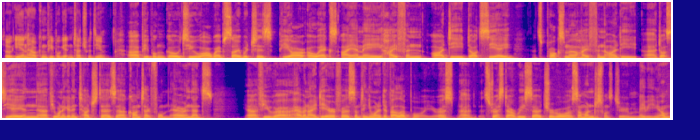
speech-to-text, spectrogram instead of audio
So, Iain, how can people get in touch with you? Uh, people can go to our website, which is proxima hyphen rd.ca. That's proxima-rd.ca. And uh, if you want to get in touch, there's a contact form there. And that's, yeah, if you uh, have an idea for something you want to develop or you're a, a, stressed out researcher or someone just wants to maybe, you know,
